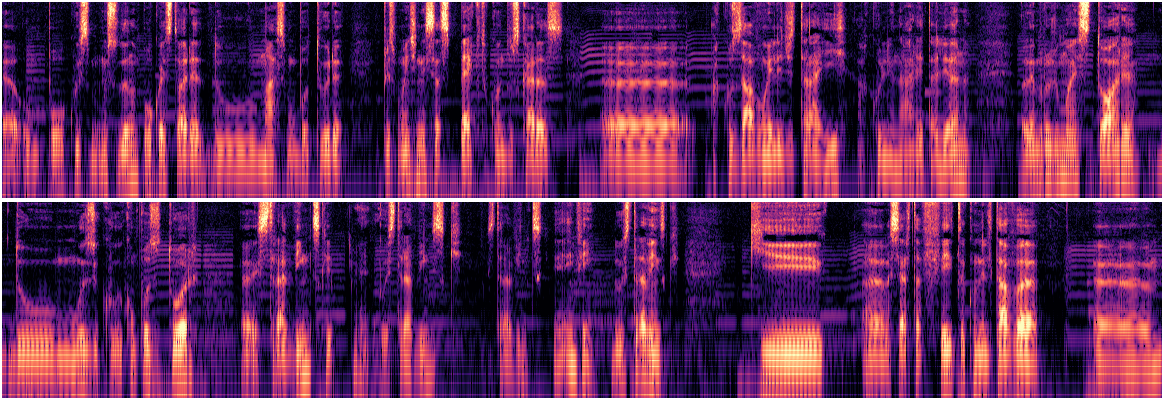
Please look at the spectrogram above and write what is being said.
é, um pouco, estudando um pouco a história do Máximo Bottura, principalmente nesse aspecto quando os caras uh, acusavam ele de trair a culinária italiana, eu lembro de uma história do músico, compositor uh, Stravinsky, é, o Stravinsky, Stravinsky, enfim, do Stravinsky, que uh, certa feita quando ele estava uh,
